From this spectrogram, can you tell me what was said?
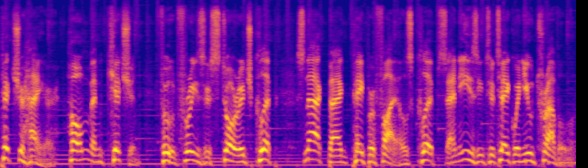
picture hanger, home and kitchen, food freezer storage clip, snack bag paper files, clips, and easy to take when you travel.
